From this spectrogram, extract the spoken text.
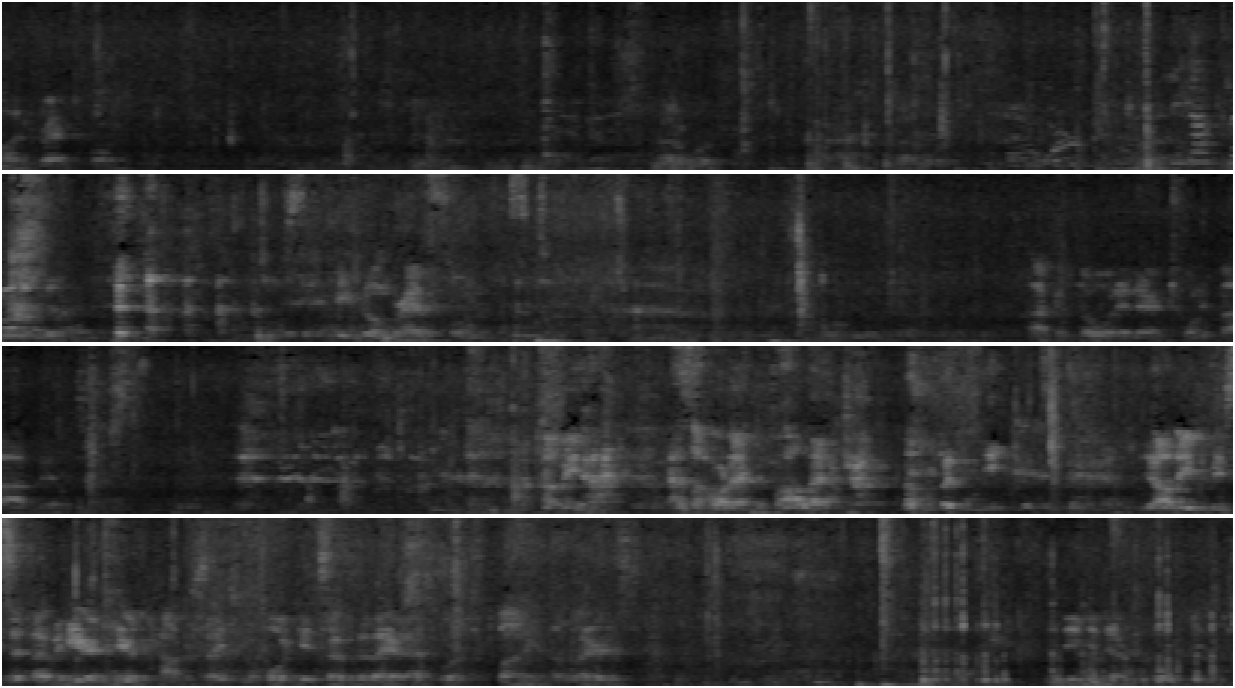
If I can get somebody to grab for me. That'll work. He's gonna grab it for me. I can throw it in there in twenty-five minutes. I mean, that's a hard act to follow after. Y'all need to be sitting over here and hear the conversation before it gets over to there. That's where it's funny and hilarious. Uh, You did get that recorded, didn't you,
